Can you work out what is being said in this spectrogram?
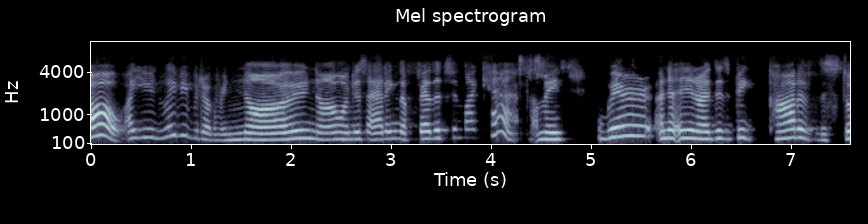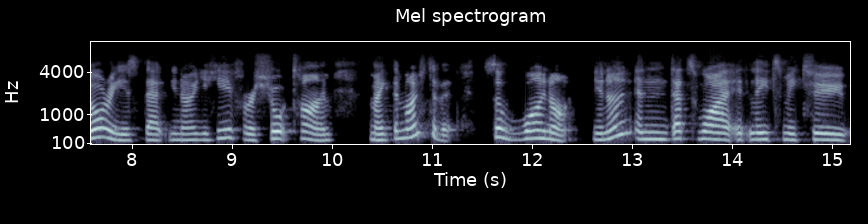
oh, are you leaving photography? No, no, I'm just adding the feather to my cap. I mean, we're, and you know, there's a big part of the story is that, you know, you're here for a short time, make the most of it. So why not, you know? And that's why it leads me to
